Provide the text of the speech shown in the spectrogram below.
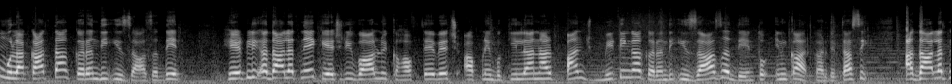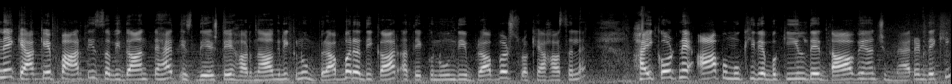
ਮੁਲਾਕਾਤਾਂ ਕਰਨ ਦੀ ਇਜਾਜ਼ਤ ਦੇਣ। ਹੇਠਲੀ ਅਦਾਲਤ ਨੇ ਕੇਜਰੀਵਾਲ ਨੂੰ ਇੱਕ ਹਫ਼ਤੇ ਵਿੱਚ ਆਪਣੇ ਵਕੀਲਾਂ ਨਾਲ ਪੰਜ ਮੀਟਿੰਗਾਂ ਕਰਨ ਦੀ ਇਜਾਜ਼ਤ ਦੇਣ ਤੋਂ ਇਨਕਾਰ ਕਰ ਦਿੱਤਾ ਸੀ। ਅਦਾਲਤ ਨੇ ਕਿਹਾ ਕਿ ਭਾਰਤੀ ਸੰਵਿਧਾਨ ਤਹਿਤ ਇਸ ਦੇਸ਼ ਦੇ ਹਰ ਨਾਗਰਿਕ ਨੂੰ ਬਰਾਬਰ ਅਧਿਕਾਰ ਅਤੇ ਕਾਨੂੰਨ ਦੀ ਬਰਾਬਰ ਸੁਰੱਖਿਆ ਹਾਸਲ ਹੈ। ਹਾਈ ਕੋਰਟ ਨੇ ਆਪ ਮੁਖੀ ਦੇ ਵਕੀਲ ਦੇ ਦਾਅਵਿਆਂ 'ਚ ਮੈਰਿਟ ਦੇਖੀ।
